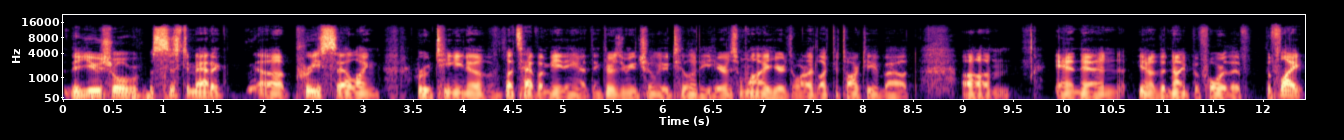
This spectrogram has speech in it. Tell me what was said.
the usual systematic uh, pre-selling routine of let's have a meeting. I think there's a mutual utility. Here's why. Here's what I'd like to talk to you about. Um, and then you know, the night before the the flight,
